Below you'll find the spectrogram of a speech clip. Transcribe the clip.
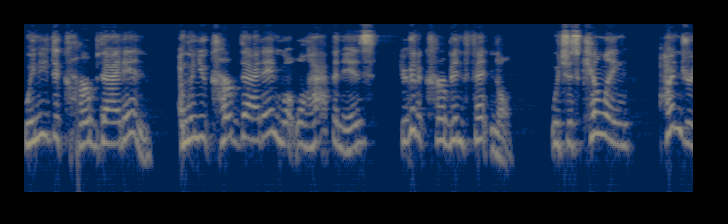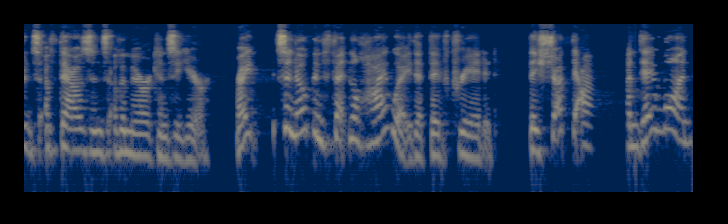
We need to curb that in. And when you curb that in, what will happen is you're going to curb in fentanyl, which is killing hundreds of thousands of Americans a year. Right? It's an open fentanyl highway that they've created. They shut down on day one.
